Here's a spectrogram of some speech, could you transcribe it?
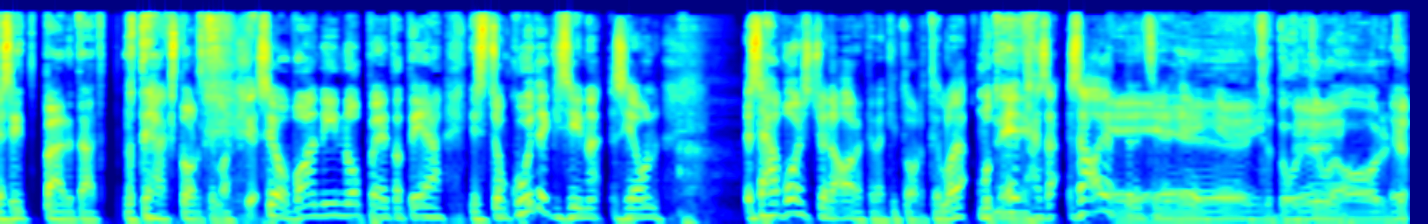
Ja sitten päädytään, että no tehdäänkö tortilla. Se on vaan niin nopeeta tehdä. Ja sitten se on kuitenkin siinä, se on... Sähän voisit syödä arkenakin tortilloja, mutta Niin. ethän sä, sä ajattelet siinä, että ei, ei. se tortilla on arkena,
